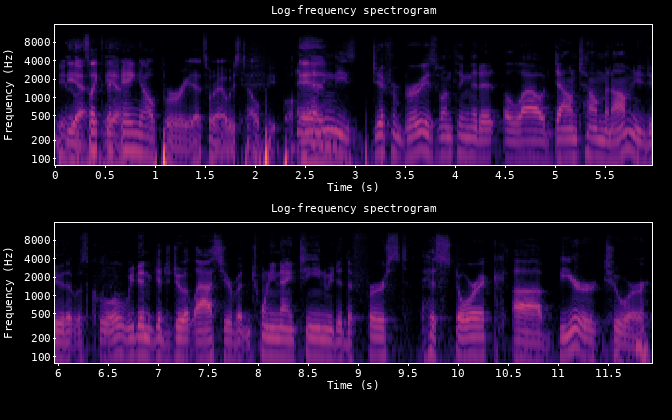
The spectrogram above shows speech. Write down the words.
You know, Yeah, it's like the yeah. hangout brewery. That's what I always tell people. And, having these different breweries, one thing that it allowed downtown Menomonie to do that was cool. We didn't get to do it last year, but in 2019 we did the first historic uh, beer tour,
